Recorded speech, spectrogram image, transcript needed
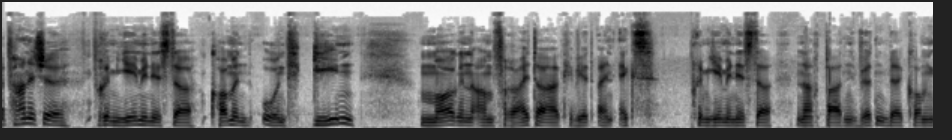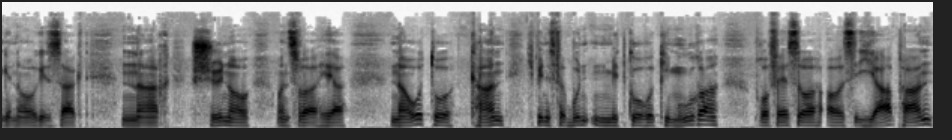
Japanische Premierminister kommen und gehen. Morgen am Freitag wird ein Ex Premierminister nach Baden-Württemberg kommen, genauer gesagt nach Schönau, und zwar Herr Naoto Kan. Ich bin jetzt verbunden mit Goro Kimura, Professor aus Japan,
